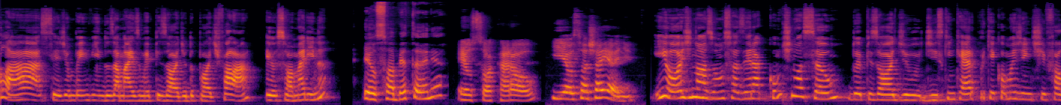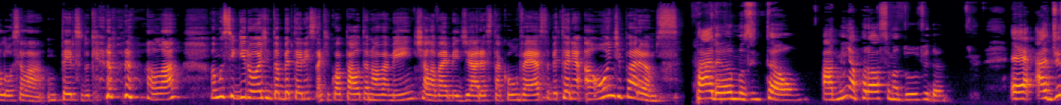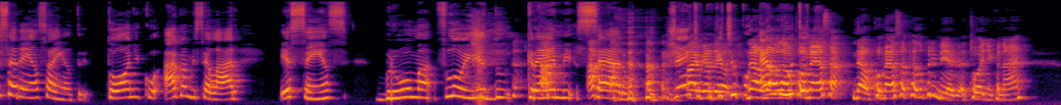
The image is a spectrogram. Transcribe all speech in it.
Olá, sejam bem-vindos a mais um episódio do Pode Falar. Eu sou a Marina. Eu sou a Betânia. Eu sou a Carol. E eu sou a Chayane. E hoje nós vamos fazer a continuação do episódio de skincare, porque como a gente falou, sei lá, um terço do que era para falar, vamos seguir hoje. Então, Betânia está aqui com a pauta novamente, ela vai mediar esta conversa. Betânia, aonde paramos? Paramos, então. A minha próxima dúvida é a diferença entre tônico, água micelar, essência bruma, fluido, creme, sérum. Gente, Ai, meu porque, Deus. tipo, não, é não, muito não, começa. Não, começa pelo primeiro. É tônico, né?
